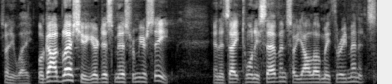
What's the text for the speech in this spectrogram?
So anyway, well, God bless you. You're dismissed from your seat, and it's 8:27, so y'all owe me three minutes.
